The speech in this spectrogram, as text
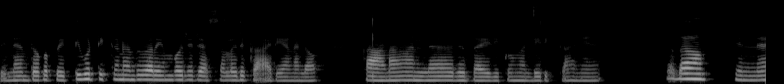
പിന്നെ എന്തൊക്കെ പെട്ടി പൊട്ടിക്കണത് പറയുമ്പോൾ ഒരു രസമുള്ളൊരു കാര്യമാണല്ലോ. കാണാൻ നല്ല ഒരു ഇതായിരിക്കും കണ്ടിരിക്കാൻ ഇതാ പിന്നെ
